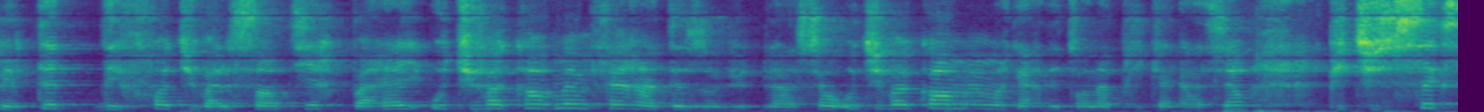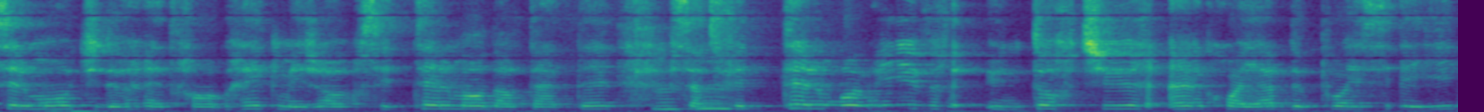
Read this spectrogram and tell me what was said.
mais peut-être des fois tu vas le sentir pareil, ou tu vas quand même faire un test d'ovulation, ou tu vas quand même regarder ton application, puis tu sais que c'est le moment où tu devrais être en break, mais genre c'est tellement dans ta tête, ça te fait tellement vivre une torture incroyable de pas essayer,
